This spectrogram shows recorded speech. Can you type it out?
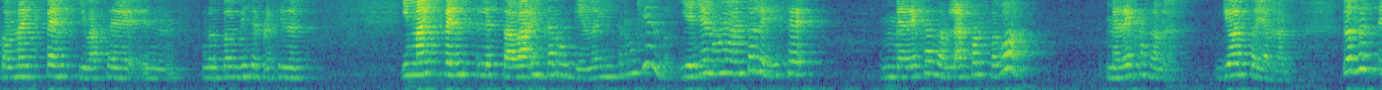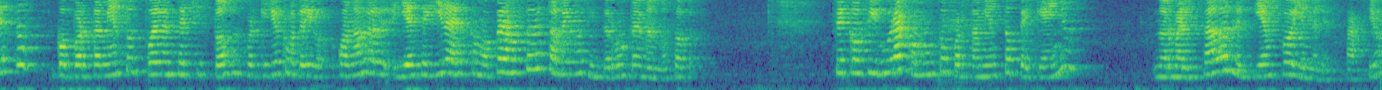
con Mike Pence, que iba a ser los dos vicepresidentes. Y Mike Pence le estaba interrumpiendo y interrumpiendo. Y ella en un momento le dice, ¿me dejas hablar, por favor? ¿Me dejas hablar? Yo estoy hablando. Entonces, estos comportamientos pueden ser chistosos porque yo, como te digo, cuando hablo y enseguida es como, pero ustedes también nos interrumpen a nosotros. Se configura como un comportamiento pequeño, normalizado en el tiempo y en el espacio,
